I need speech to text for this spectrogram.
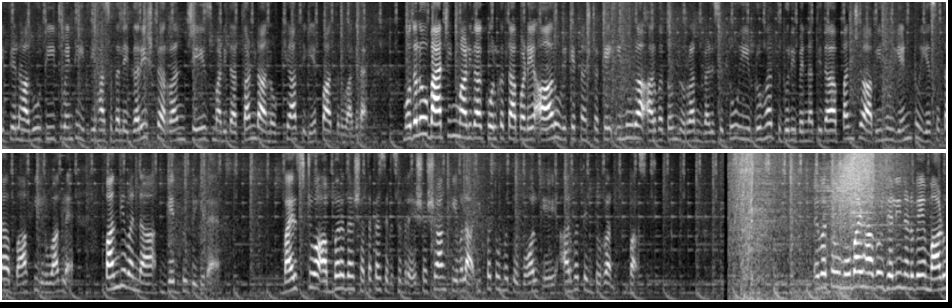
ಐಪಿಎಲ್ ಹಾಗೂ ಟಿ ಟ್ವೆಂಟಿ ಇತಿಹಾಸದಲ್ಲಿ ಗರಿಷ್ಠ ರನ್ ಚೇಸ್ ಮಾಡಿದ ತಂಡ ಅನ್ನೋ ಖ್ಯಾತಿಗೆ ಪಾತ್ರವಾಗಿದೆ. ಮೊದಲು ಬ್ಯಾಟಿಂಗ್ ಮಾಡಿದ ಕೋಲ್ಕತ್ತಾ ಪಡೆ ಆರು ವಿಕೆಟ್ ನಷ್ಟಕ್ಕೆ ಇನ್ನೂರ ಅರವತ್ತೊಂದು ರನ್ ಗಳಿಸಿತ್ತು. ಈ ಬೃಹತ್ ಗುರಿ ಬೆನ್ನತ್ತಿದ ಪಂಜಾಬ್ ಇನ್ನೂ ಎಂಟು ಎಸೆತ ಬಾಕಿ ಇರುವಾಗಲೇ ಪಂದ್ಯವನ್ನ ಗೆದ್ದು ಬಿಗಿದೆ. ಬೈರ್ಸ್ಟೋ ಅಬ್ಬರದ ಶತಕ ಸಿಡಿಸಿದರೆ ಶಶಾಂಕ್ ಕೇವಲ ಇಪ್ಪತ್ತೊಂಬತ್ತು ಬಾಲ್ಗೆ ಅರವತ್ತೆಂಟು ರನ್ ಬಾಸ್ ಇವತ್ತು ಮುಂಬೈ ಹಾಗೂ ಡೆಲ್ಲಿ ನಡುವೆ ಮಾಡು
